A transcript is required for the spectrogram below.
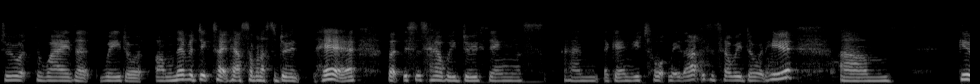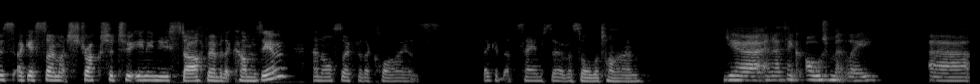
do it the way that we do it. I'll never dictate how someone has to do hair, but this is how we do things. And again, you taught me that. This is how we do it here. Um, gives, I guess, so much structure to any new staff member that comes in and also for the clients. They get that same service all the time. Yeah, and I think ultimately, uh,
